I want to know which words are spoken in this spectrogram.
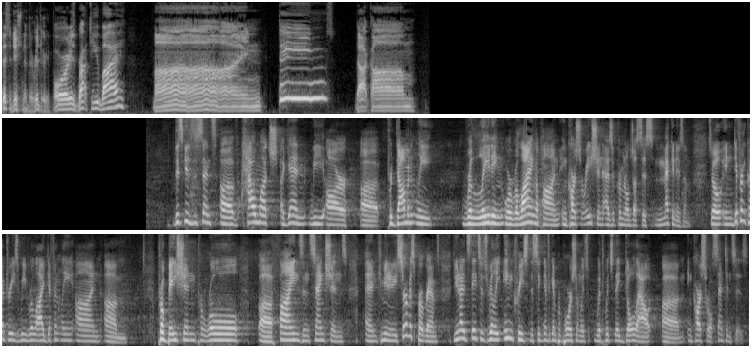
This edition of the Ridley Report is brought to you by MineThings.com. This gives a sense of how much, again, we are uh, predominantly relating or relying upon incarceration as a criminal justice mechanism. So, in different countries, we rely differently on um, probation, parole, uh, fines and sanctions, and community service programs. The United States has really increased the significant proportion which, with which they dole out um, incarceral sentences.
